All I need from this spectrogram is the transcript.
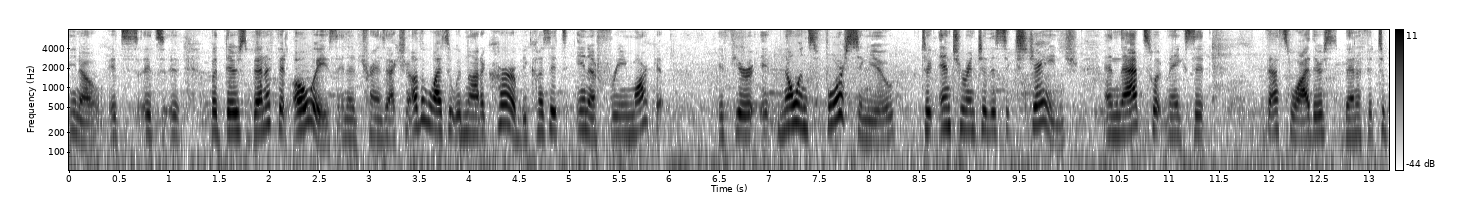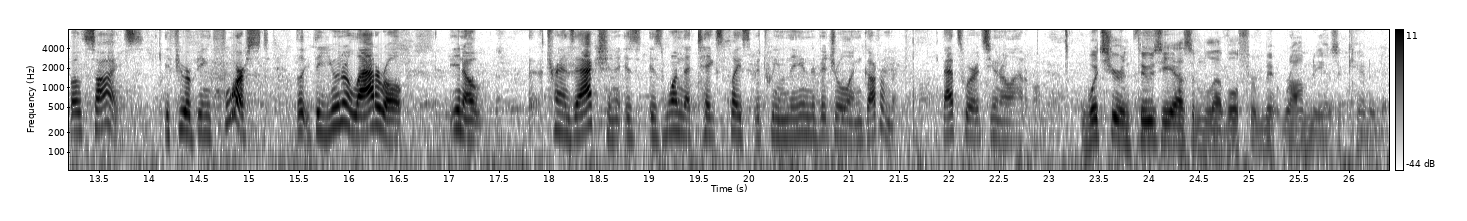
you know, it's, it's, it, but there's benefit always in a transaction. Otherwise, it would not occur because it's in a free market. If you're, if no one's forcing you to enter into this exchange, and that's what makes it. That's why there's benefit to both sides. If you are being forced, the, the unilateral, you know, transaction is, is one that takes place between the individual and government. That's where it's unilateral. What's your enthusiasm level for Mitt Romney as a candidate?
